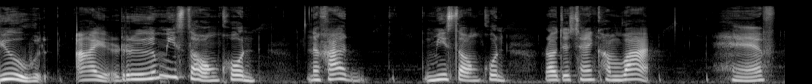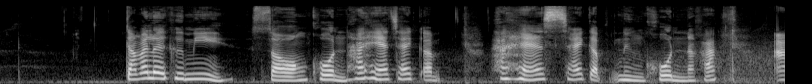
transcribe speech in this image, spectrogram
you I หรือมีสองคนนะคะ มีสองคน เราจะใช้คำว่า have จำไว้เลยคือมีสองคน ถ้า has ใช้กับถ้า has ใช้กับหนึ่งคนนะคะ อ่า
